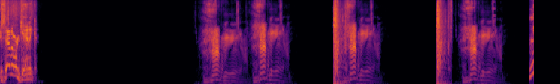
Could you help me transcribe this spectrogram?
Is that organic?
